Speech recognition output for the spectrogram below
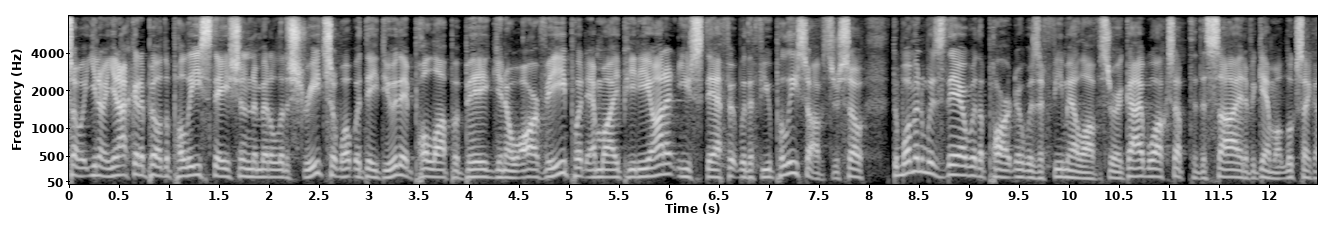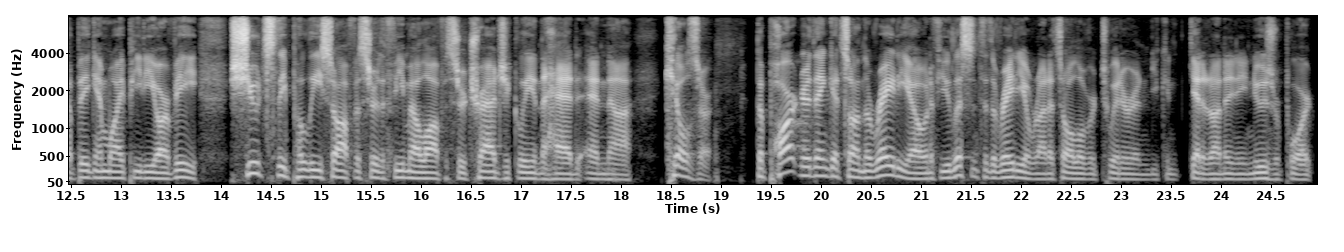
So, you know, you're not going to build a police station in the middle of the street. So, what would they do? They pull up a big, you know, RV, put NYPD on it, and you staff it with a few police officers. So, the woman was there with a partner, was a female officer. A guy walks up to the side of, again, what looks like a big NYPD RV, shoots the police officer, the female officer, tragically in the head, and uh, kills her. The partner then gets on the radio. And if you listen to the radio run, it's all over Twitter, and you can get it on any news report.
